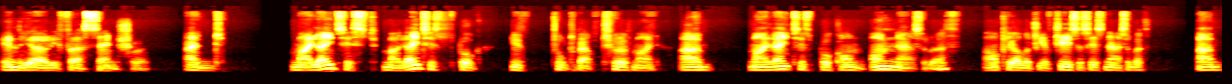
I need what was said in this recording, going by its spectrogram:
in the early first century. And my latest, my latest book, you've talked about two of mine. Um, my latest book on on Nazareth, archaeology of Jesus' Nazareth, um,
